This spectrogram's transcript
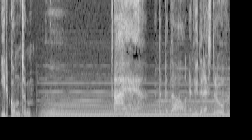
Hier komt hem. En nu de rest erover.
